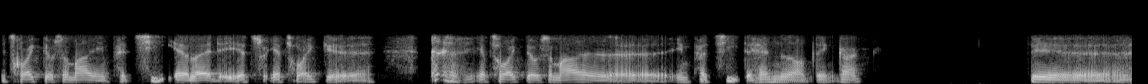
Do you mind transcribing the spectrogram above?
Jeg tror ikke, det var så meget empati, eller at- jeg, jeg tror ikke... øh, Jeg tror ikke, det var så meget øh, empati, det handlede om dengang. Det, øh,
